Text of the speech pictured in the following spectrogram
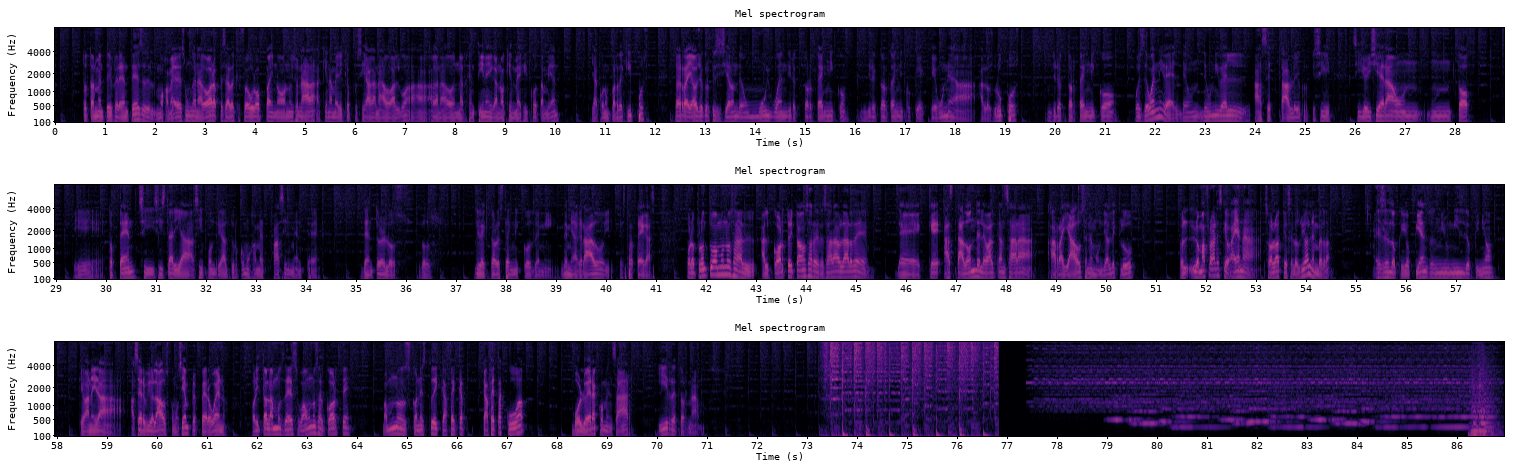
totalmente diferentes. Mohamed es un ganador, a pesar de que fue a Europa y no, no hizo nada. Aquí en América, pues sí ha ganado algo. Ha, ganado en Argentina y ganó aquí en México también, ya con un par de equipos. Entonces, Rayados yo creo que se hicieron de un muy buen director técnico, un director técnico que, que une a, los grupos, un director técnico pues de buen nivel, de un, de un nivel aceptable. Yo creo que si, si yo hiciera un, top eh, top 10, sí, sí estaría, sí pondría al Turco Mohamed fácilmente dentro de los, los directores técnicos de mi, de mi agrado y estrategas. Por lo pronto vámonos al, corte. Ahorita vamos a regresar a hablar de, de que hasta dónde le va a alcanzar a, a Rayados en el Mundial de Club lo más probable es que vayan a solo a que se los violen, ¿verdad? Eso es lo que yo pienso, es mi humilde opinión. Que van a ir a, a ser violados como siempre, pero bueno, ahorita hablamos de eso. Vámonos al corte, vámonos con esto de Café, Café Tacuba, volver a comenzar y retornamos.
